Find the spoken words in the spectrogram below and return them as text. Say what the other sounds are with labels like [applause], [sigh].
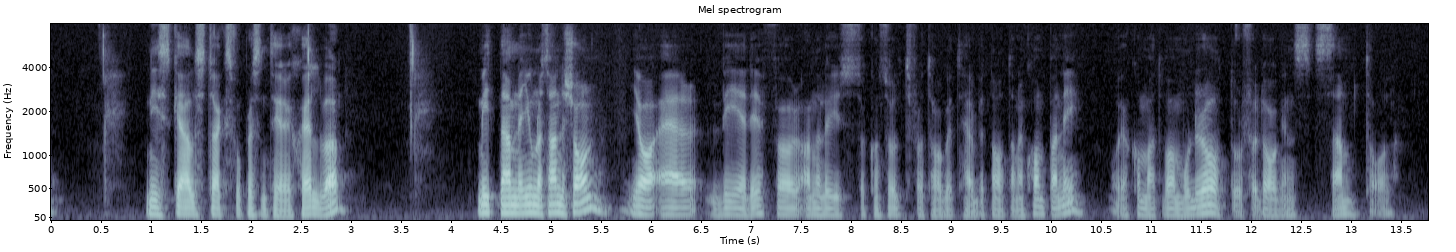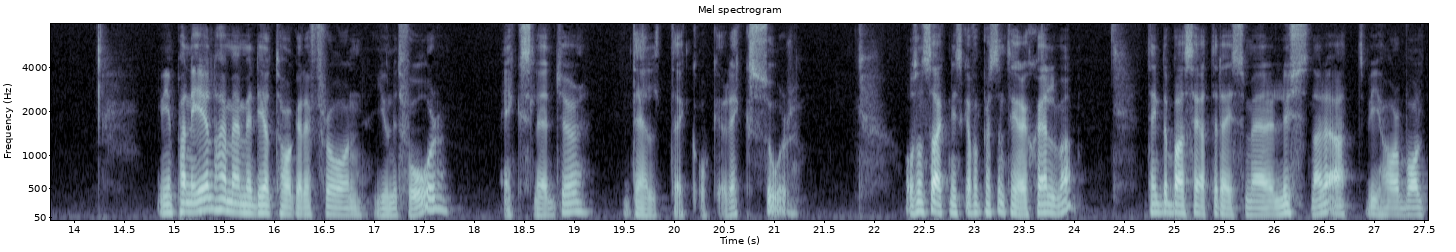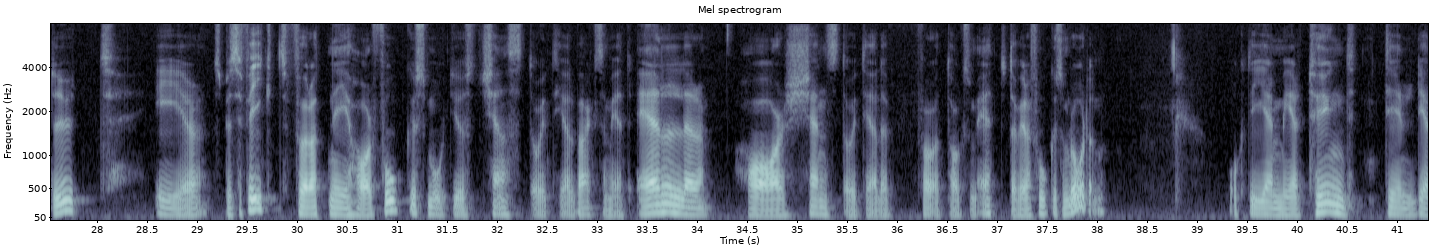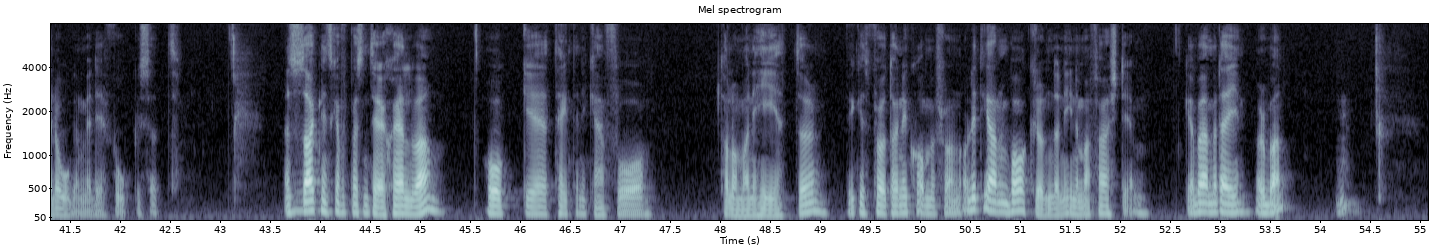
Ni ska strax få presentera er själva. Mitt namn är Jonas Andersson. Jag är VD för analys och konsultföretaget Herbert Nathan Company och jag kommer att vara moderator för dagens samtal. I min panel har jag med mig deltagare från Unit4, Xledger, Deltec och Rexor. Och som sagt, ni ska få presentera er själva. Jag tänkte bara säga till dig som är lyssnare att vi har valt ut er specifikt för att ni har fokus mot just tjänsteorienterad verksamhet eller har tjänsteorienterade företag som ett av era fokusområden. Och det ger mer tyngd till dialogen med det fokuset. Men som sagt, ni ska få presentera er själva och eh, tänkte ni kan få tala om vad ni heter, vilket företag ni kommer från och lite grann bakgrunden inom affärsdelen. Ska jag börja med dig, Urban? Mm.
